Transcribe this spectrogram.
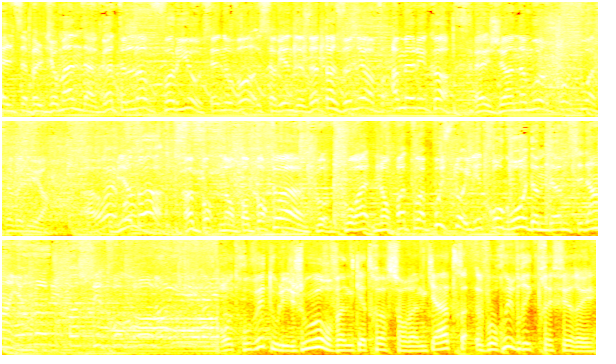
Elle s'appelle Jomanda, Got a Love for You. C'est nouveau, ça vient des États-Unis of America. Et J'ai un amour pour toi, ça veut dire. Ah ouais, bien toi ah, pour- Non, pas pour toi. Pour, pour elle- non, pas toi. Pousse-toi, il est trop gros, Dom Dom, c'est dingue. C'est trop gros. Retrouvez tous les jours, 24 heures sur 24, vos rubriques préférées.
